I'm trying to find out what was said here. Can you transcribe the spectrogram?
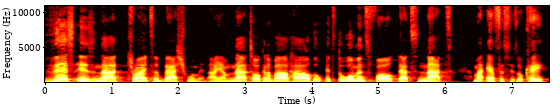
This is not trying to bash women. I am not talking about how the, it's the woman's fault. That's not my emphasis, okay?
